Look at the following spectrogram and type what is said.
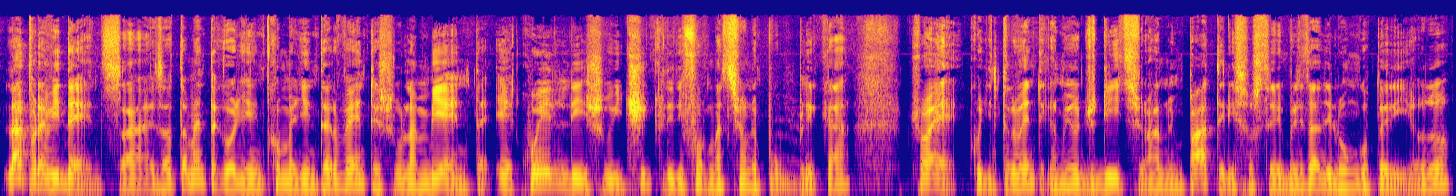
la previdenza, esattamente gli- come gli interventi sull'ambiente e quelli sui cicli di formazione pubblica, cioè quegli interventi che a mio giudizio hanno impatti di sostenibilità di lungo periodo,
